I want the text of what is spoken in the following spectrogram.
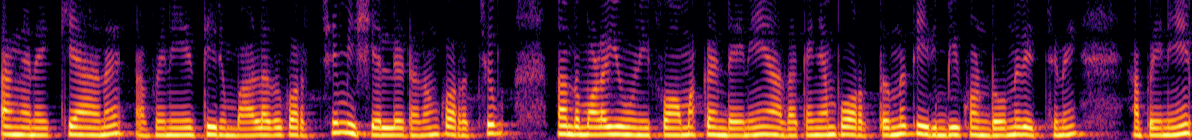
അങ്ങനെയൊക്കെയാണ്. അപ്പോൾ ഇനി തിരുമ്പാളത് കുറച്ച് മിഷീനിലിടണം കുറച്ച് നന്ദമുള യൂണിഫോമൊക്കെ ഉണ്ടേനി. അതൊക്കെ ഞാൻ പുറത്തുനിന്ന് തിരുമ്പി കൊണ്ടുവന്ന് വെച്ചിന്. അപ്പോൾ ഇനി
